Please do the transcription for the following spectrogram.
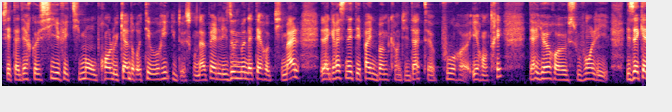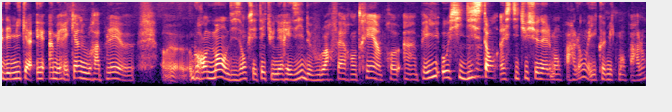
C'est-à-dire que si effectivement on prend le cadre théorique de ce qu'on appelle les zones monétaires optimales, la Grèce n'était pas une bonne candidate pour euh, y rentrer. D'ailleurs, euh, souvent, les, académiques américains nous le rappelaient euh, grandement en disant que c'était une hérésie de vouloir faire rentrer un, un pays aussi distant institutionnellement parlant et économiquement parlant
